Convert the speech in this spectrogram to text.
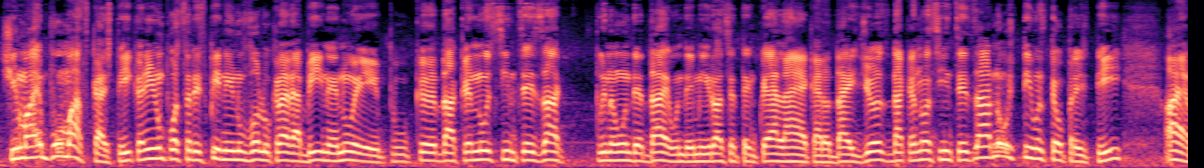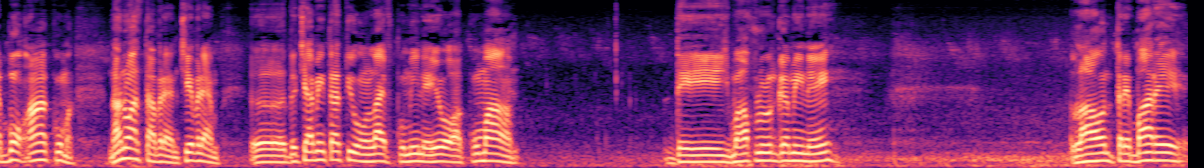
Și nu mai îmi pun masca, știi? Că nici nu pot să respir, nici nu văd lucrarea bine, nu e... Că dacă nu simți exact până unde dai, unde miroase tencuiala aia care o dai jos, dacă nu o simți exact, nu știi unde să te oprești, știi? Aia, bun, acum. Dar nu asta vreau, ce vreau? Uh, De ce am intrat eu în live cu mine, eu acum Deci mă aflu lângă mine la o întrebare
